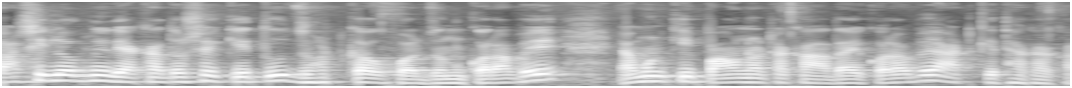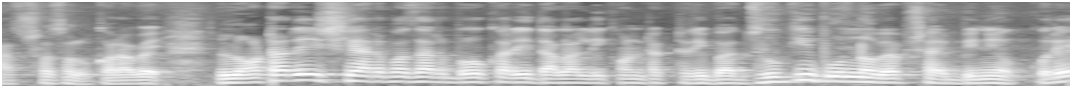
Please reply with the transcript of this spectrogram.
রাশি লগ্নের একাদশে কেতু ঝটকা উপার্জন করাবে, এমনকি পাওনা টাকা আদায় করাবে, আটকে থাকা কাজ সচল করাবে। লটারি শেয়ার বাজার ব্রোকারি দালালি কন্ট্রাক্টারি বা ঝুঁকিপূর্ণ ব্যবসায় বিনিয়োগ করে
